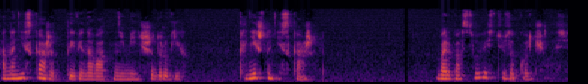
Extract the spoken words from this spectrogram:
Она не скажет, ты виноват не меньше других. Конечно, не скажет. Борьба с совестью закончилась.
